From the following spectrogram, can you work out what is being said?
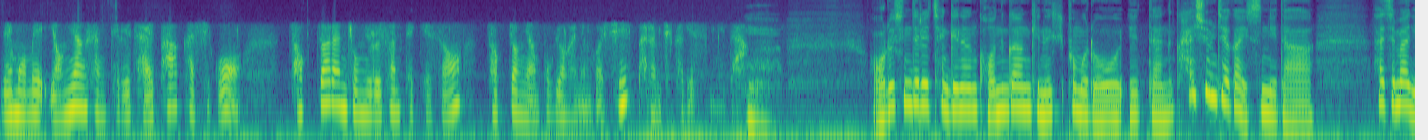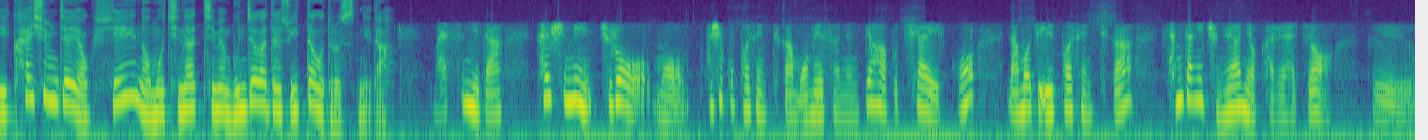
내 몸의 영양 상태를 잘 파악하시고 적절한 종류를 선택해서 적정량 복용하는 것이 바람직하겠습니다. 예. 어르신들이 챙기는 건강 기능식품으로 일단 칼슘제가 있습니다. 하지만 이 칼슘제 역시 너무 지나치면 문제가 될 수 있다고 들었습니다. 맞습니다. 칼슘이 주로 뭐 99%가 몸에서는 뼈하고 치아에 있고 나머지 1%가 상당히 중요한 역할을 하죠. 그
